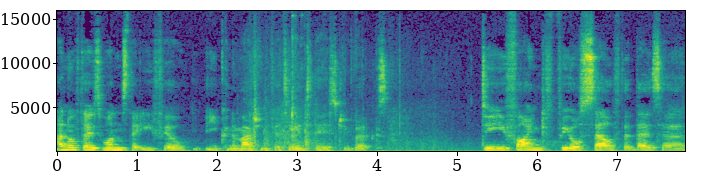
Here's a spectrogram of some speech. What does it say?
And of those ones that you feel you can imagine fitting into the history books, do you find for yourself that there's a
